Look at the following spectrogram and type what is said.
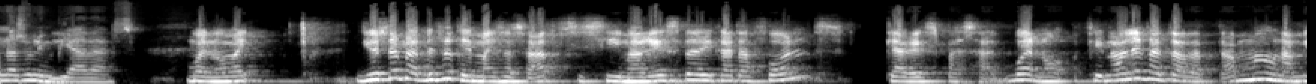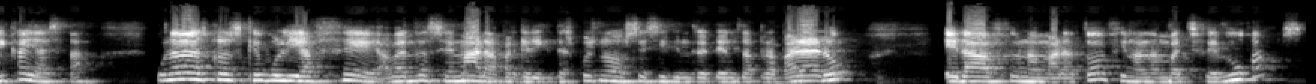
les Olimpiades. Bueno, mai... jo sempre penso que mai se sap. Si, si m'hagués dedicat a fons, què hagués passat? Bueno, al final he anat adaptant-me una mica i ja està. Una de les coses que volia fer abans de ser mare, perquè dic, després no sé si tindré temps de preparar-ho, era fer una marató, al final en vaig fer dues,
